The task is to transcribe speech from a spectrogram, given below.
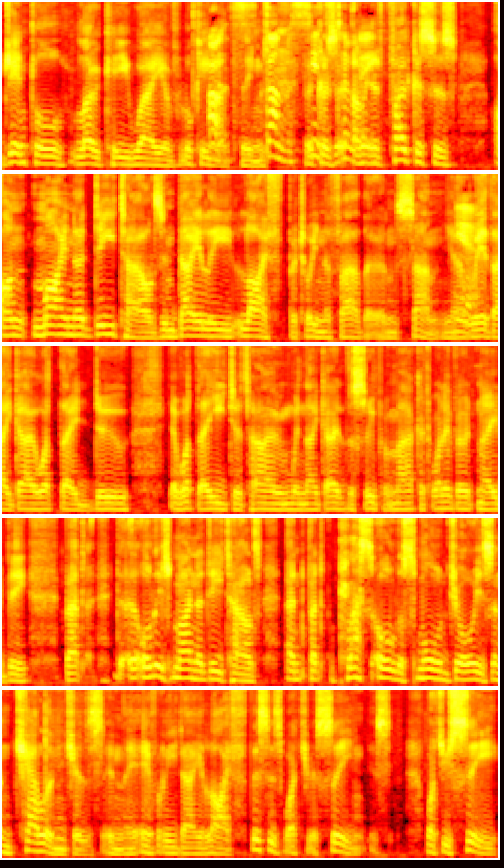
gentle, low key way of looking Oh, at things. because I mean, it focuses on minor details in daily life between the father and son. You know, Yeah. where they go, what they do, what they eat at home, when they go to the supermarket, whatever it may be. But all these minor details, and but plus all the small joys and challenges in their everyday life. This is what you're seeing, is what you see,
